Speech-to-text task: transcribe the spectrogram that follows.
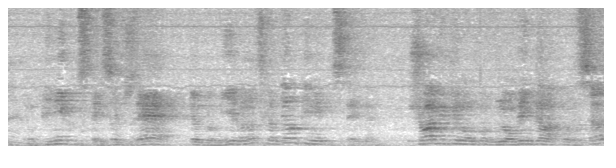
né? Um pinico de esteio, São José, Teodonia, não se é um pinico de esteio, né? Chove que não, não vem pela porção,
